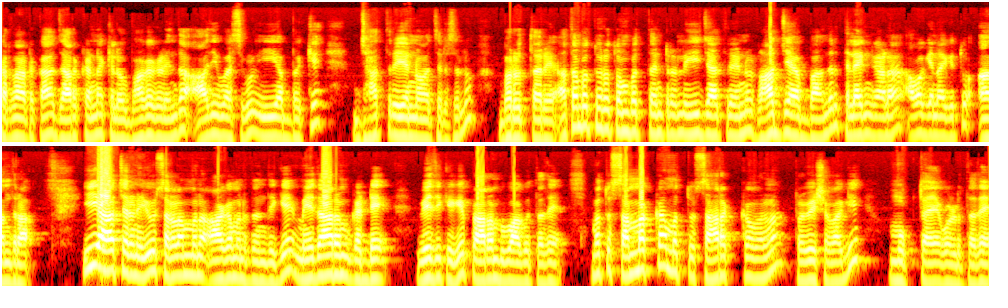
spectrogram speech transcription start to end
ಕರ್ನಾಟಕ, ಜಾರ್ಖಂಡ್ನ ಕೆಲವು ಭಾಗಗಳಿಂದ ಆದಿವಾಸಿಗಳು ಈ ಹಬ್ಬಕ್ಕೆ ಜಾತ್ರೆಯನ್ನು ಆಚರಿಸಲು ಬರುತ್ತಾರೆ. ಹತ್ತೊಂಬತ್ತು ನೂರ ತೊಂಬತ್ತೆಂಟರಲ್ಲಿ ಈ ಜಾತ್ರೆಯನ್ನು ರಾಜ್ಯ ಹಬ್ಬ ಅಂದರೆ ತೆಲಂಗಾಣ, ಅವಾಗೇನಾಗಿತ್ತು ಆಂಧ್ರ. ಈ ಆಚರಣೆಯು ಸರಳಮ್ಮನ ಆಗಮನದೊಂದಿಗೆ ಮೇದಾರಂ ಗಡ್ಡೆ ವೇದಿಕೆಗೆ ಪ್ರಾರಂಭವಾಗುತ್ತದೆ ಮತ್ತು ಸಮ್ಮಕ್ಕ ಮತ್ತು ಸಾರಕ್ಕವನ ಪ್ರವೇಶವಾಗಿ ಮುಕ್ತಾಯಗೊಳ್ಳುತ್ತದೆ.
